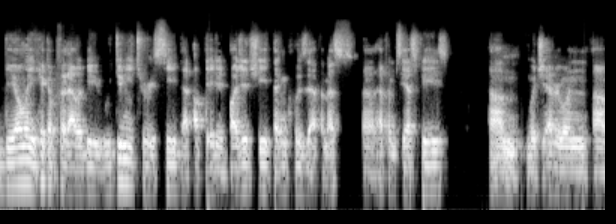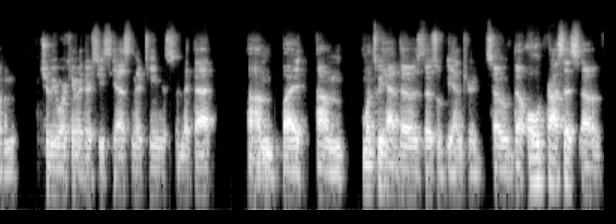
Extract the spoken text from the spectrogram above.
the only hiccup for that would be we do need to receive that updated budget sheet that includes the FMS, uh, FMCS fees um, which everyone um, should be working with their CCS and their team to submit that. Um, but um, once we have those, those will be entered. So the old process of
